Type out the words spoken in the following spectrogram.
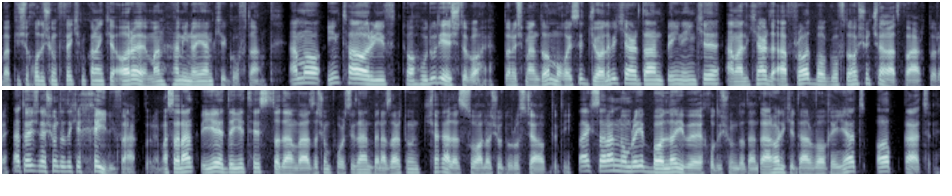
و پیش خودشون فکر می‌کنن که آره من همینایم که گفتم. اما این تعریف تا حدودی اشتباهه. دانشمندان مقایسه جالبی کردن بین اینکه عملکرد افراد با گفته هاشون چقدر فرق داره؟ نتایج نشون داده که خیلی فرق داره. مثلا به یه عده تست دادن و ازشون پرسیدن به نظرتون چقدر از سوالاشو درست جواب دادی؟ و اکثرا نمره بالایی به خودشون دادن در حالی که در واقعیت آب قطعه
